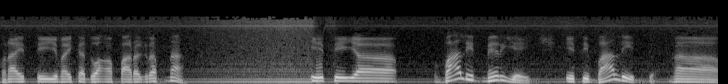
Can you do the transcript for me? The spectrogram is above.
kuna iti may kadwa nga paragraph na. Iti uh, valid marriage iti valid nga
